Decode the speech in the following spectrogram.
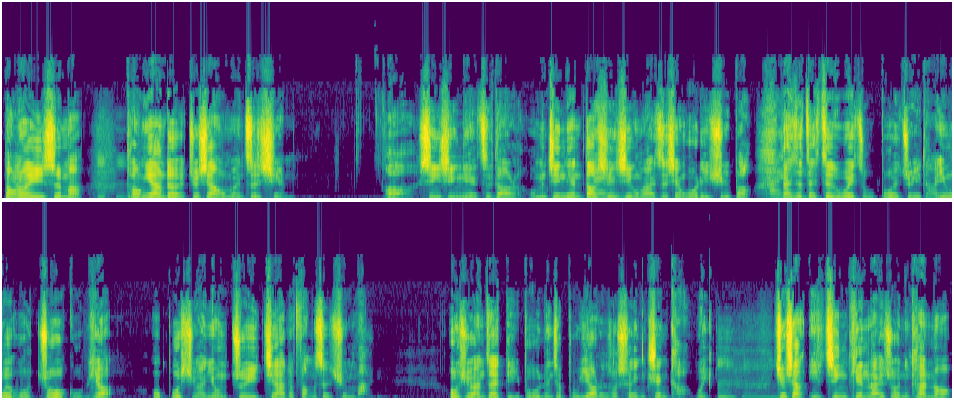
懂了意思吗？同样的，就像我们之前啊，星星你也知道了，我们今天到星星，我们还是先获利续报。但是在这个位置，我不会追它，因为我做股票，我不喜欢用追价的方式去买。我喜欢在底部人家不要的时候先先卡位，嗯哼，就像以今天来说，你看哦，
